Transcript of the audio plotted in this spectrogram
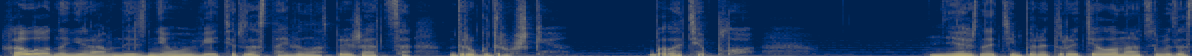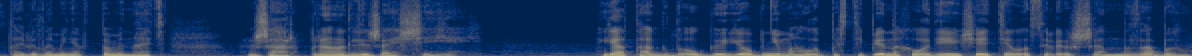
холодный неравный с днем ветер заставил нас прижаться друг к дружке. Было тепло. Нежная температура тела нациями заставила меня вспоминать жар, принадлежащий ей. Я так долго ее обнимал, и постепенно холодеющее тело совершенно забыл,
